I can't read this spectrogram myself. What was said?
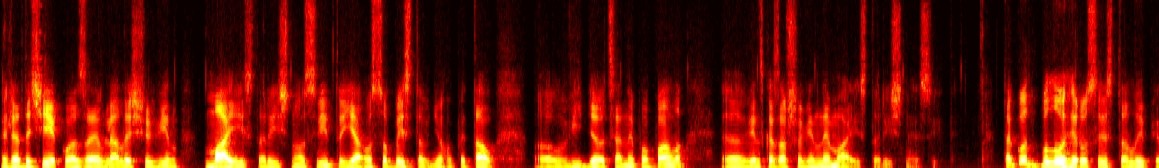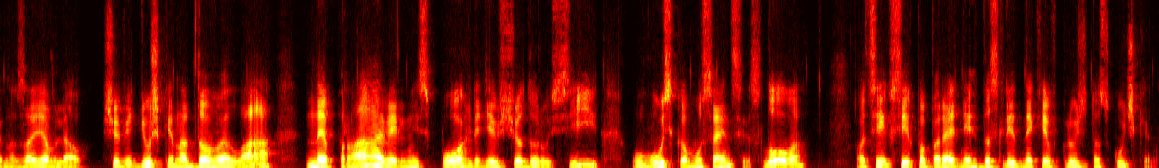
глядачі якого заявляли, що він має історичну освіту. Я особисто в нього питав, е, в відео це не попало. Е, Він сказав, що він не має історичної освіти. Так от блогер Уси Столипіна заявляв, що Відюшкіна довела неправильність поглядів щодо Русі у вузькому сенсі слова оцих всіх попередніх дослідників, включно з Кучкіним.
